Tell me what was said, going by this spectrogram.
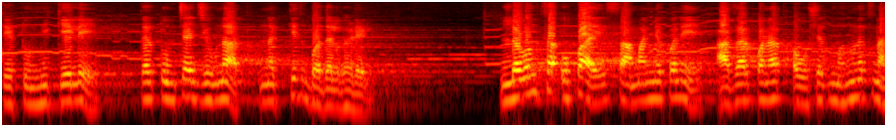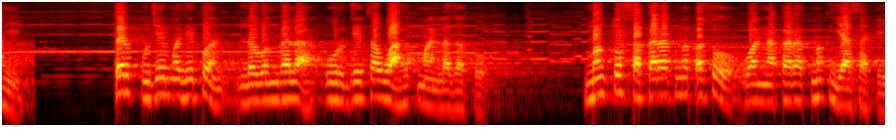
ते तुम्ही केले तर तुमच्या जीवनात नक्कीच बदल घडेल. लवंगचा उपाय सामान्यपणे आजारपणात औषध म्हणूनच नाही तर पूजेमध्ये पण लवंगाला ऊर्जेचा वाहक मानला जातो. मग तो सकारात्मक असो वा नकारात्मक यासाठी.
